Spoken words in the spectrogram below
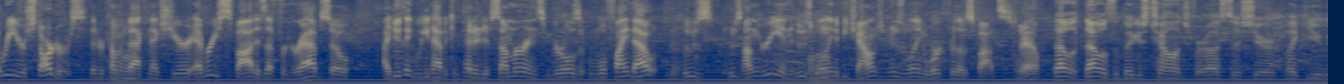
three-year starters that are coming mm-hmm. back next year every spot is up for grabs so i do think we can have a competitive summer and some girls we'll find out who's who's hungry and who's mm-hmm. willing to be challenged and who's willing to work for those spots Yeah. that was, that was the biggest challenge for us this year. Like you,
